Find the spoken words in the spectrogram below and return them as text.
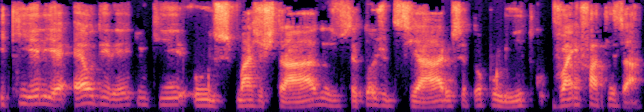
e que ele é, é, o direito em que os magistrados, o setor judiciário, o setor político vai enfatizar.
